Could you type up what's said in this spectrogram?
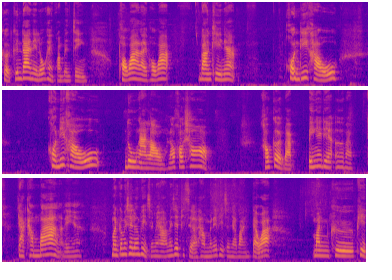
เกิดขึ้นได้ในโลกแห่งความเป็นจริง เพราะว่าอะไรเพราะว่าบางทีเนี่ย คนที่เขา คนที่เขาดูงานเรา แล้วเขาชอบ เขาเกิดแบบปิ๊งไอเดีย เออแบบ อยากทำบ้างอะไรเงี้ยมันก็ไม่ใช่เรื่องผิดใช่ไหมคะไม่ใช่ผิดศีลธรรมไม่ได้ผิดจรรยาบรรณแต่ว่ามันคือผิด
